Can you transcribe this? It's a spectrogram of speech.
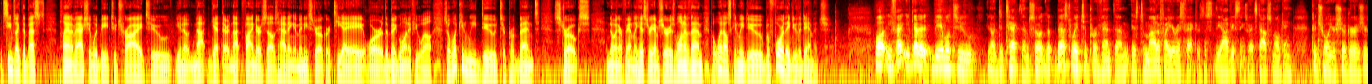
it seems like the best plan of action would be to try to you know not get there, not find ourselves having a mini stroke or TIA or the big one, if you will. So what can we do to prevent strokes? Knowing our family history, I'm sure, is one of them. But what else can we do before they do the damage? Well, you've, you've got to be able to you know, detect them. So the best way to prevent them is to modify your risk factors. This, the obvious things, right? Stop smoking, control your sugars, your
